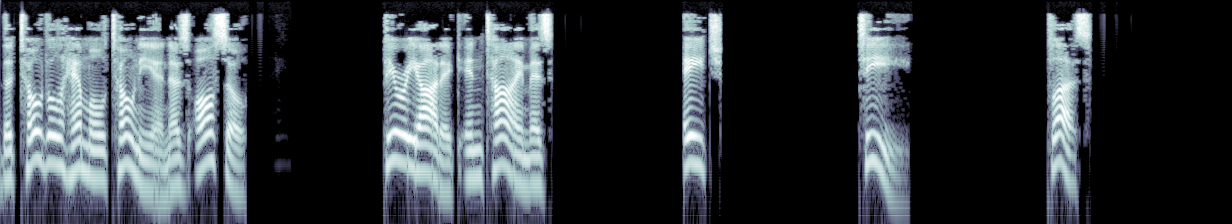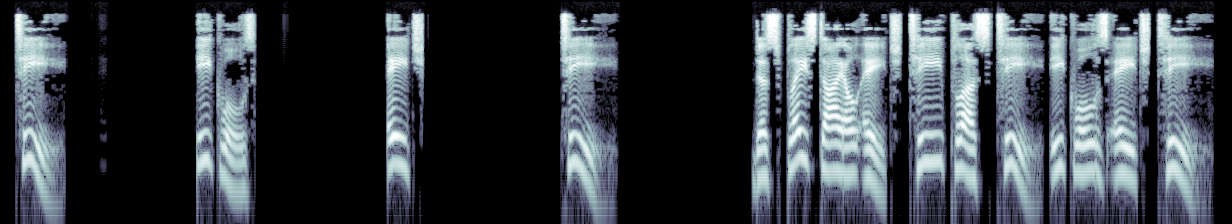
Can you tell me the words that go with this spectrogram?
the total Hamiltonian is also periodic in time as h t plus t equals h t display style h t plus t equals h t.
